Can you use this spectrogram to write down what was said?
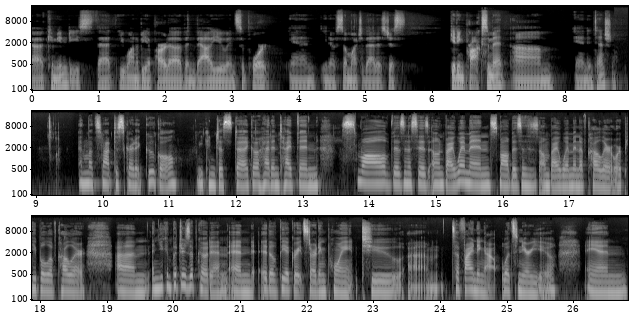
uh, communities that you want to be a part of and value and support? And you know, so much of that is just getting proximate um, and intentional. And let's not discredit Google. You can just uh, go ahead and type in small businesses owned by women, small businesses owned by women of color or people of color. Um, and you can put your zip code in, and it'll be a great starting point to, um, to finding out what's near you and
